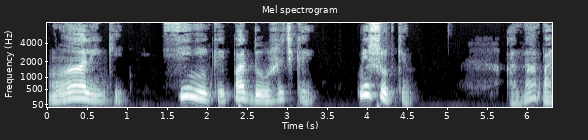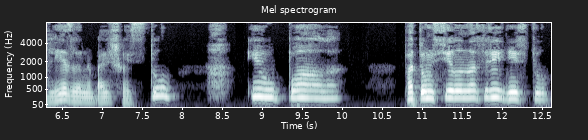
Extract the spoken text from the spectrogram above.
маленький, синенькой подушечкой, Мишуткин. Она полезла на большой стул и упала. Потом села на средний стул,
